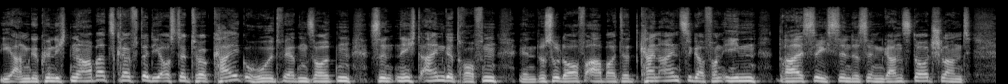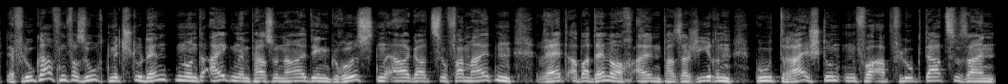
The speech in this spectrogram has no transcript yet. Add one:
Die angekündigten Arbeitskräfte, die aus der Türkei geholt werden sollten, sind nicht eingetroffen. In Düsseldorf arbeitet kein einziger von ihnen. 30 sind es in ganz Deutschland. Der Flughafen versucht mit Studenten und eigenem Personal den größten Ärger zu vermeiden, rät aber dennoch allen Passagieren, gut drei Stunden vor Abflug da zu sein,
